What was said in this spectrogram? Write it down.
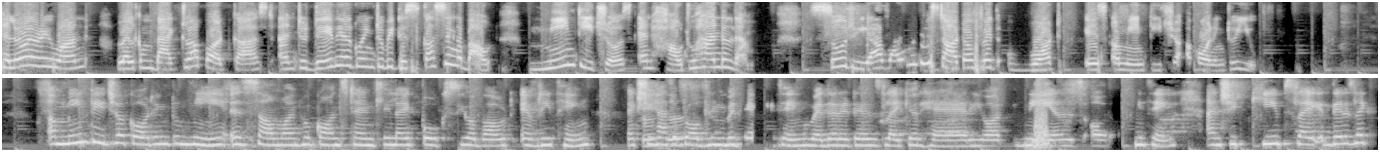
Hello everyone, welcome back to our podcast and today we are going to be discussing about mean teachers and how to handle them. So Ria, why don't we start off with what is a mean teacher according to you? A mean teacher, according to me, is someone who constantly like pokes you about everything. Like she has a Mhm. problem with everything, whether it is like your hair, your nails, or anything. And she keeps like there is like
